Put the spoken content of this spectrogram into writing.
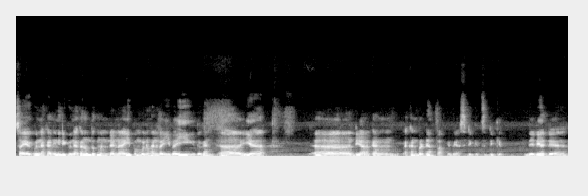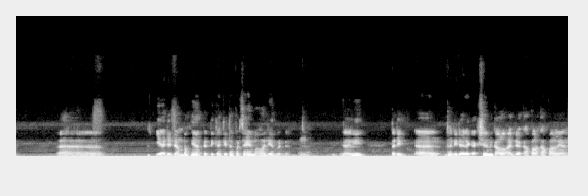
saya gunakan ini digunakan untuk mendanai pembunuhan bayi-bayi gitu kan? Uh, ya uh, dia akan akan berdampak gitu ya sedikit sedikit jadi ada uh, ya ada dampaknya ketika kita percaya bahwa dia berdampak. Hmm. Nah ini tadi uh, tadi direct action kalau ada kapal-kapal yang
